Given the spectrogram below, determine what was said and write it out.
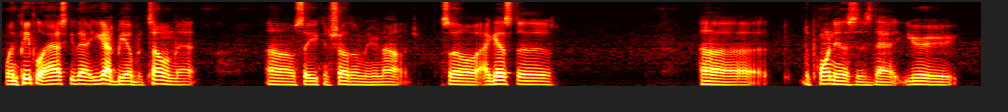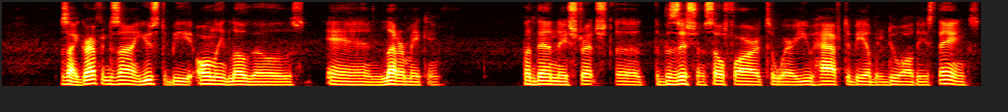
when people ask you that, you got to be able to tell them that, um, so you can show them your knowledge. So I guess the uh, the point is is that you're it's like graphic design used to be only logos and letter making but then they stretch the, the position so far to where you have to be able to do all these things.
